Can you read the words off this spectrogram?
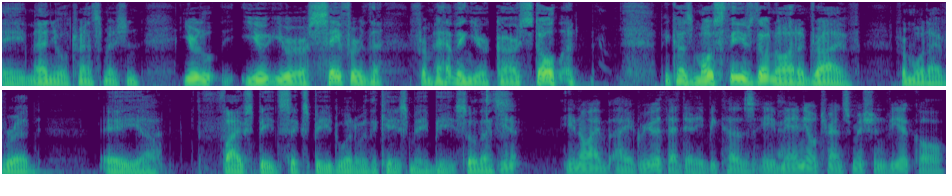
a manual transmission, you're you you're safer than, from having your car stolen because most thieves don't know how to drive. From what I've read, a uh, five speed, six speed, whatever the case may be. So that's you know, you know I I agree with that, Denny, because a manual transmission vehicle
